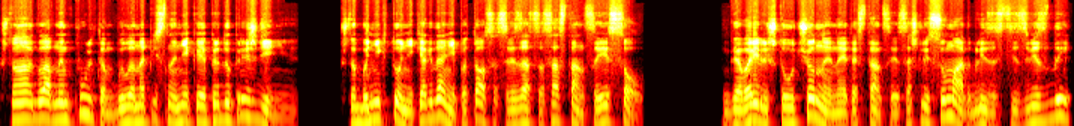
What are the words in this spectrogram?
что над главным пультом было написано некое предупреждение, чтобы никто никогда не пытался связаться со станцией СОЛ. Говорили, что ученые на этой станции сошли с ума от близости звезды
